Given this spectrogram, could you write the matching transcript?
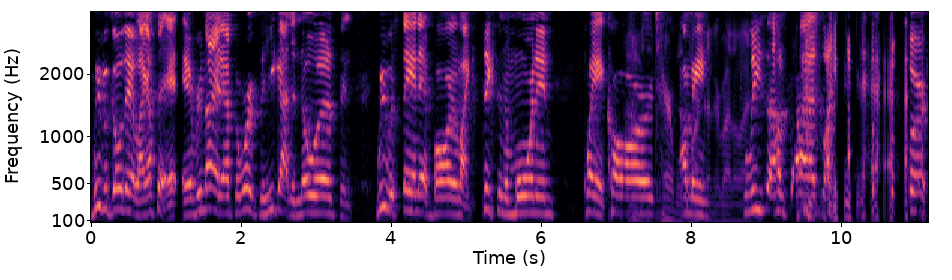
we would go there like I said every night after work. So he got to know us, and we would stay in that bar at like six in the morning playing cards. terrible I mean, by the way. police outside, like, or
